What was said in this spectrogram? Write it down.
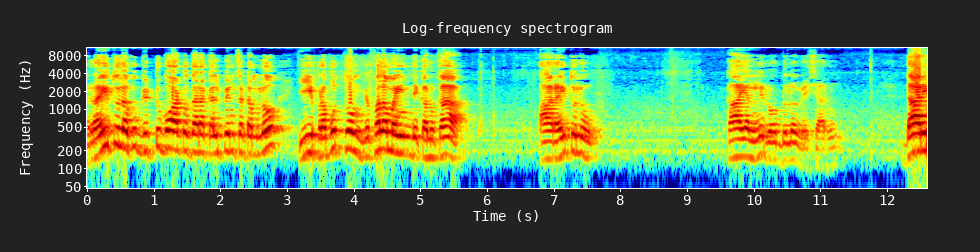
రైతులకు గిట్టుబాటు ధర కల్పించటంలో ఈ ప్రభుత్వం విఫలమైంది కనుక ఆ రైతులు కాయల్ని రోడ్డులో వేశారు. దాని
